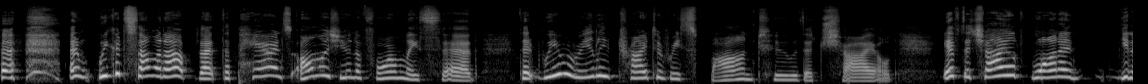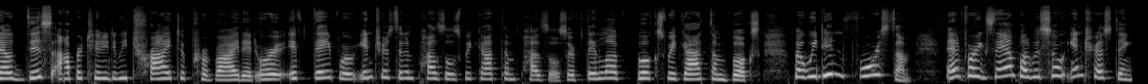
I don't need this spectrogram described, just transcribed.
and we could sum it up that the parents almost uniformly said that we really tried to respond to the child. If the child wanted you know, this opportunity, we tried to provide it. Or if they were interested in puzzles, we got them puzzles. Or if they loved books, we got them books. But we didn't force them. And for example, it was so interesting.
